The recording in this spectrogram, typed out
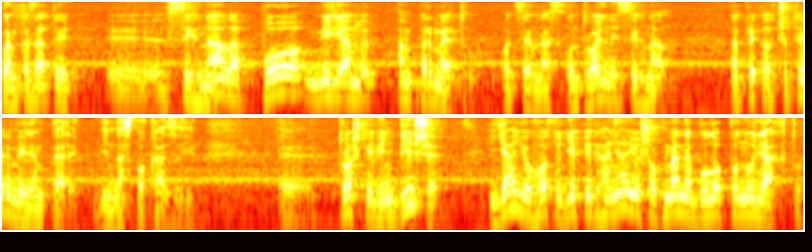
будемо казати, е, сигнала по міліамперметру. Оце в нас контрольний сигнал. Наприклад, 4 міліампери він нас показує. Е, Трошки він більше. Я його тоді підганяю, щоб в мене було по нулях тут.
